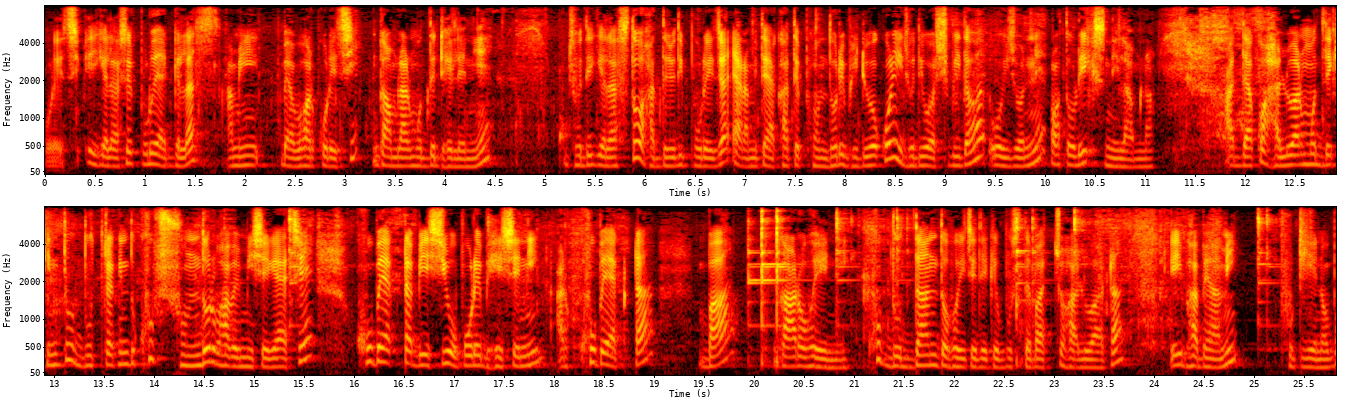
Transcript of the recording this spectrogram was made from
করেছি। এই গ্লাসের পুরো এক গ্লাস আমি ব্যবহার করেছি গামলার মধ্যে ঢেলে নিয়ে। যদি গেলাস তো হাতে যদি পড়ে যায়, আর আমি তো এক হাতে ফোন ধরে ভিডিও করি, যদি অসুবিধা হয়, ওই জন্যে অত রিস্ক নিলাম না। আর দেখো, হালুয়ার মধ্যে কিন্তু দুধটা কিন্তু খুব সুন্দরভাবে মিশে গেছে। খুব একটা বেশি ওপরে ভেসে নি আর খুব একটা বা গাঢ় হয়নি। খুব দুর্দান্ত হয়েছে দেখে বুঝতে পারছ হালুয়াটা। এইভাবে আমি ফুটিয়ে নেব।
